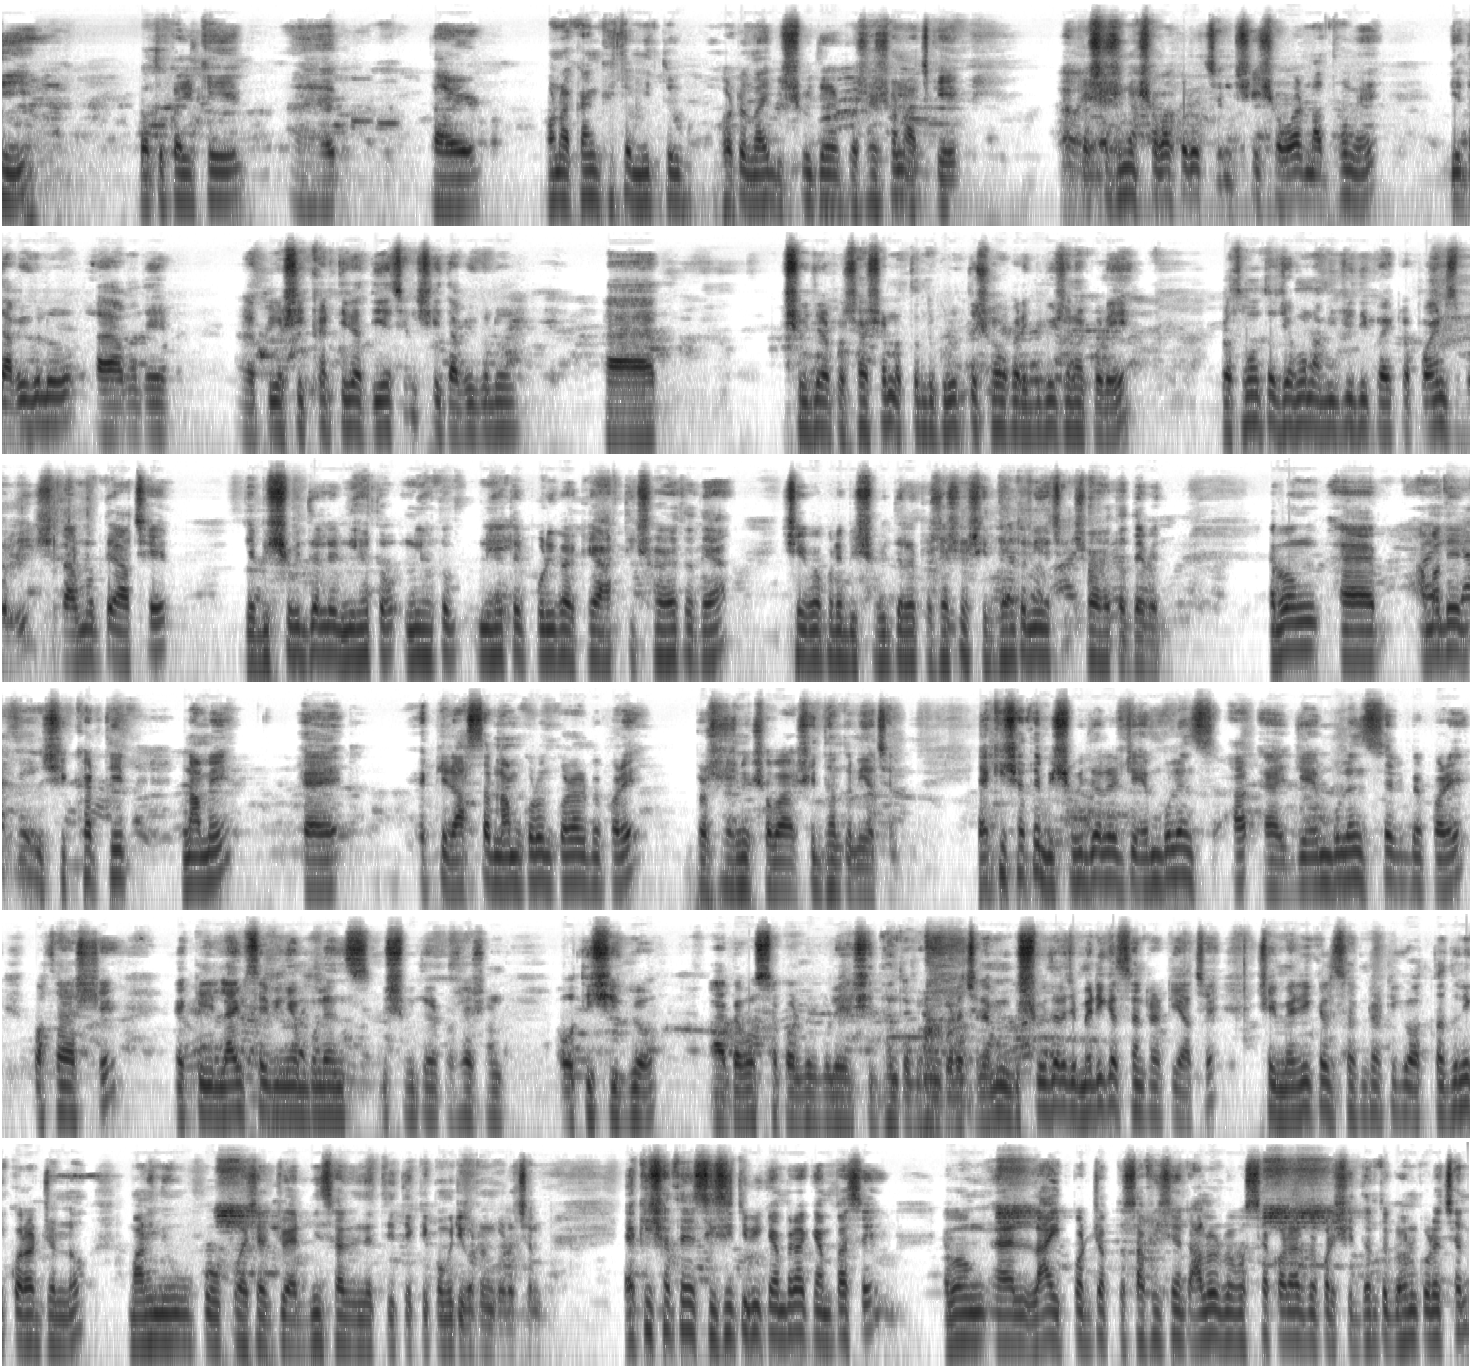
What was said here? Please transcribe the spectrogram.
শিক্ষার্থী গতকালকে তার অনাকাঙ্ক্ষিত মৃত্যুর ঘটনায় বিশ্ববিদ্যালয় প্রশাসন আজকে প্রশাসনিক সভা করেছেন। সেই সভার মাধ্যমে যে দাবিগুলো আমাদের প্রিয় শিক্ষার্থীরা দিয়েছেন, সেই দাবিগুলো বিশ্ববিদ্যালয় প্রশাসন অত্যন্ত গুরুত্ব সহকারে বিবেচনা করে, প্রথমত যেমন আমি যদি কয়েকটা পয়েন্টস বলি সে তার মধ্যে আছে যে বিশ্ববিদ্যালয়ের নিহত নিহত, নিহতের পরিবারকে আর্থিক সহায়তা দেয়া সেই ব্যাপারে বিশ্ববিদ্যালয় প্রশাসন সিদ্ধান্ত নিয়েছে, সহায়তা দেবেন। এবং আমাদের শিক্ষার্থীর নামে একটি রাস্তার নামকরণ করার ব্যাপারে প্রশাসনিক সভা সিদ্ধান্ত নিয়েছেন। একই সাথে বিশ্ববিদ্যালয়ের যে অ্যাম্বুলেন্স যে অ্যাম্বুলেন্সের ব্যাপারে কথা আসছে, একটি লাইফ সেভিং অ্যাম্বুলেন্স বিশ্ববিদ্যালয় প্রশাসন অতি শীঘ্র ব্যবস্থা করবে বলে সিদ্ধান্ত গ্রহণ করেছেন। এবং বিশ্ববিদ্যালয়ের যে মেডিকেল সেন্টারটি আছে, সেই মেডিকেল সেন্টারটিকে অত্যাধুনিক করার জন্য মাননীয় উপ উপাচার্য অ্যাডমিন নেতৃত্বে একটি কমিটি গঠন করেছেন। একই সাথে সিসিটিভি ক্যামেরা ক্যাম্পাসে এবং লাইট পর্যাপ্ত সাফিসিয়েন্ট আলোর ব্যবস্থা করার ব্যাপারে সিদ্ধান্ত গ্রহণ করেছেন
